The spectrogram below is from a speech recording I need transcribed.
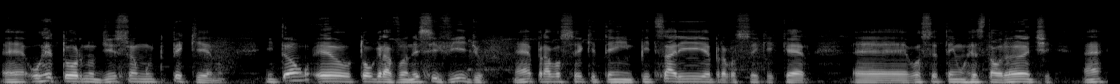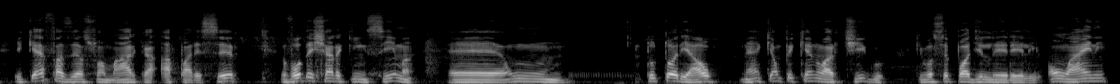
É, o retorno disso é muito pequeno. Então eu estou gravando esse vídeo né, para você que tem pizzaria, para você que quer é, você tem um restaurante né, e quer fazer a sua marca aparecer, eu vou deixar aqui em cima é, um tutorial, né, que é um pequeno artigo que você pode ler ele online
